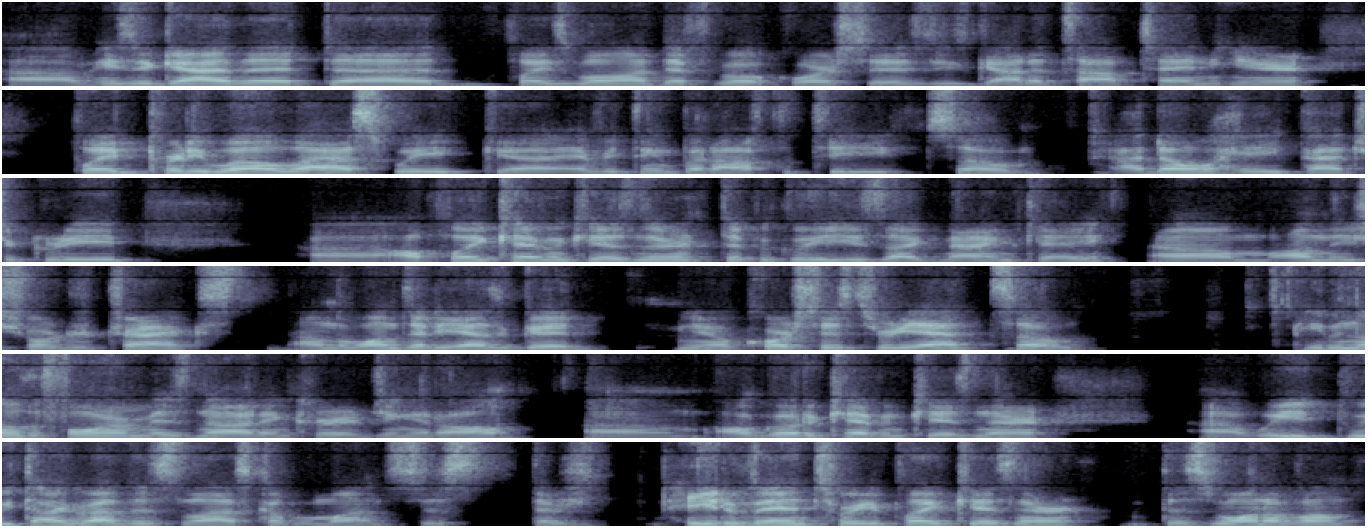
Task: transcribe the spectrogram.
Um, he's a guy that uh, plays well on difficult courses. He's got a top 10 here. Played pretty well last week, uh, everything but off the tee. So I don't hate Patrick Reed. Uh, I'll play Kevin Kisner. Typically, he's like 9K um, on these shorter tracks, on the ones that he has a good, you know, course history at. So even though the form is not encouraging at all, um, I'll go to Kevin Kisner. Uh, we we talked about this the last couple months. Just there's eight events where you play Kisner. This is one of them.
